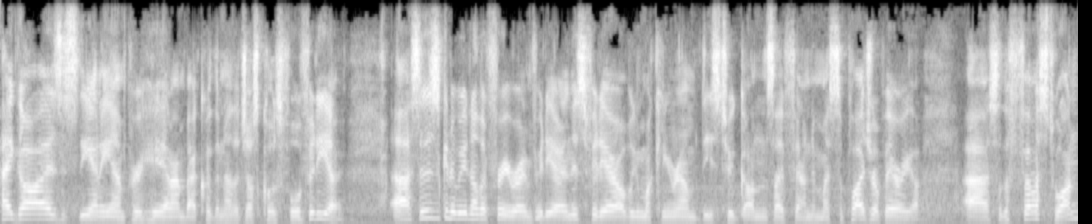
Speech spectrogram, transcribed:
Hey guys, it's the Oni Emperor here, and I'm back with another Just Cause 4 video. Uh, so this is going to be another free roam video. In this video, I'll be mucking around with these two guns I found in my supply drop area. Uh, so the first one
